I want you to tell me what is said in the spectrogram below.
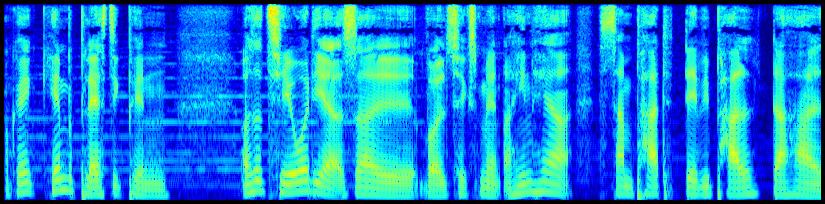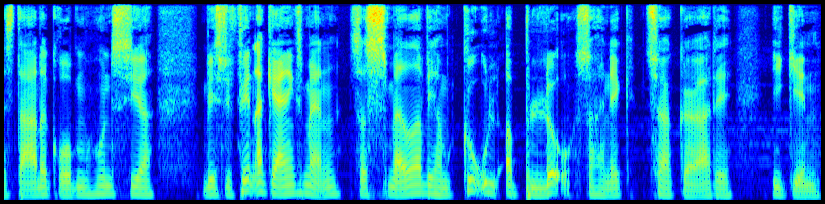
okay? Kæmpe plastikpinde. Og så tæver de altså øh, voldtægtsmænd. Og hende her, Sampat Devi Pal, der har startet gruppen, hun siger, hvis vi finder gerningsmanden, så smadrer vi ham gul og blå, så han ikke tør gøre det igen.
